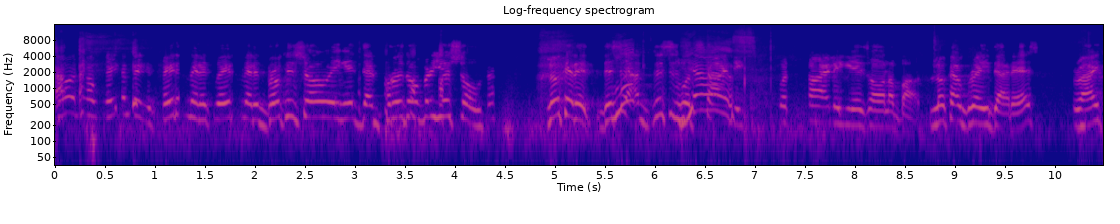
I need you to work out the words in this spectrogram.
I, no, no, wait a minute, wait a minute, wait a minute. Brooke is showing it, then put it over your shoulder. Look at it. This, Look, is, this is what yes. styling, what styling is all about. Look how great that is, right?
